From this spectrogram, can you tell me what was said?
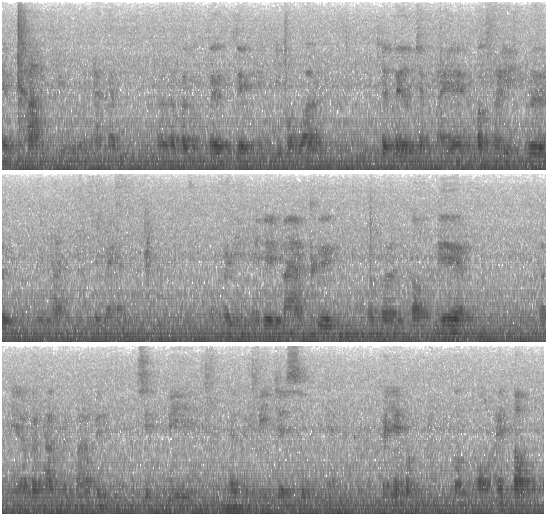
ยังขาดอยู่นะครับแล้ว เราก็ต้องเติมเต็มอย่างที่บอกว่าจะเติมจากไหนก็ต้องผลิตเพิ่มไม่ทันใช่ไหมผลิตให้ได้มากขึ้น แล้วก็ต่อเนื่องแบบนี้เราก็ทำมันมาเป็นสิบปีถ้าถึงปีเจ็ดสิบเนี่ยก็ยังต้องต้องขอให้ต่อไป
